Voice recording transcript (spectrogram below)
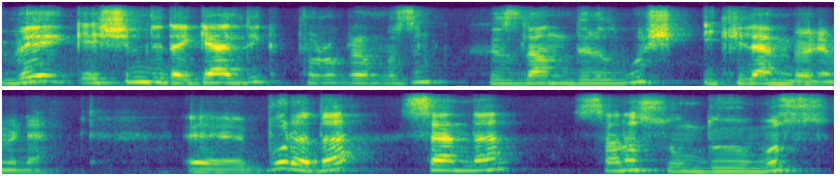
ve şimdi de geldik programımızın hızlandırılmış ikilem bölümüne. E, burada senden sana sunduğumuz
